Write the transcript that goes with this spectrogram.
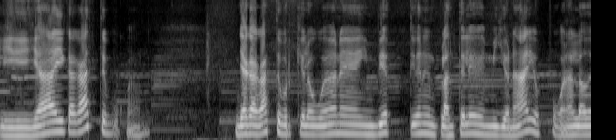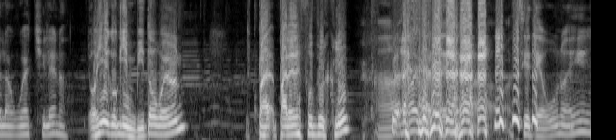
Y ya ahí cagaste, pues, weón. Ya cagaste porque los weones invierten en planteles millonarios, pues, weón, al lado de las weas chilenas. Oye, Coquimbito, weón. Pa Paredes Fútbol Club. Ah, no, no, 7-1 ahí,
